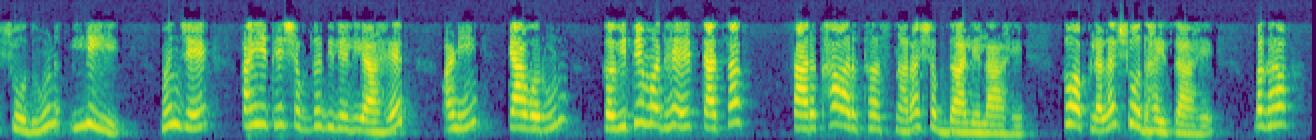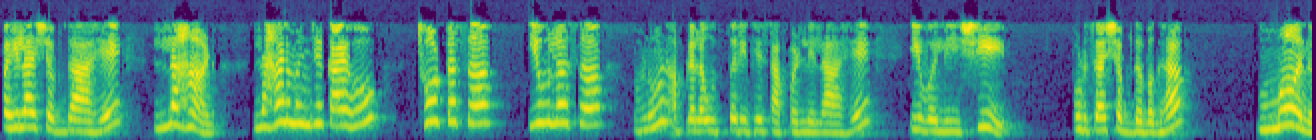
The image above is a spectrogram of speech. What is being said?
शोधून लिही. म्हणजे काही इथे शब्द दिलेली आहेत आणि त्यावरून कवितेमध्ये त्याचा सारखा अर्थ असणारा शब्द आलेला आहे. तो आपल्याला शोधायचा आहे. बघा पहिला शब्द आहे लहान. लहान म्हणजे काय हो? छोटस इवलस म्हणून आपल्याला उत्तर इथे सापडलेलं आहे. इवलीशी. पुढचा शब्द बघा. मन.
